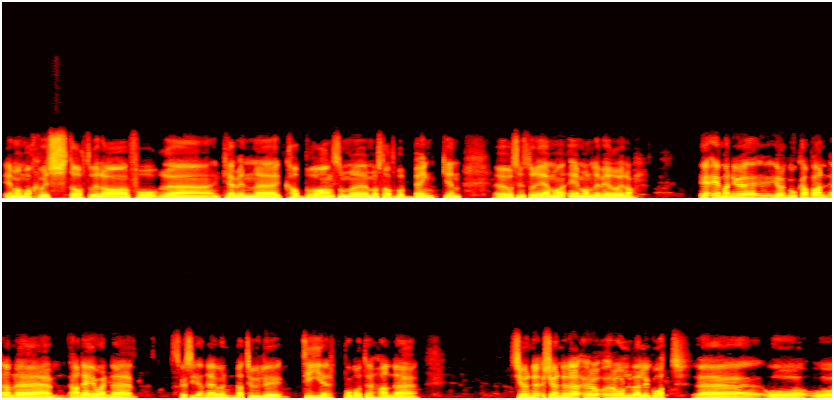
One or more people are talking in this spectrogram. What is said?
Eman Markovic starter i dag for uh, Kevin uh, Cabran, som uh, må starte på benken. hva syns du det Eman leverer i dag? E, Eman gjør, gjør en god kamp. Han, han, han, er jo en skal jeg si, han er jo en naturlig tier, på en måte. Han skjønner, skjønner rollen veldig godt og, og,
